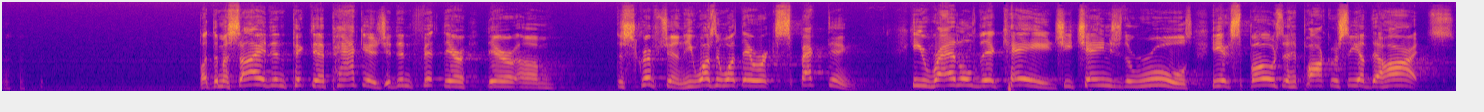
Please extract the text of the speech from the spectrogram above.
but the Messiah didn't pick their package, it didn't fit their, their um, description. He wasn't what they were expecting. He rattled their cage. He changed the rules. He exposed the hypocrisy of their hearts.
